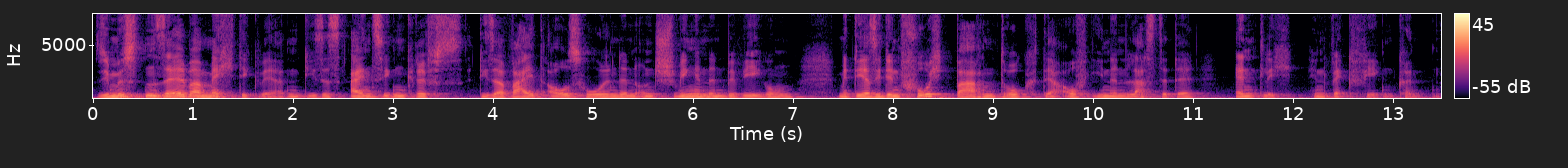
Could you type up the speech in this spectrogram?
Sie müssten selber mächtig werden dieses einzigen Griffs, dieser weit ausholenden und schwingenden Bewegung, mit der Sie den furchtbaren Druck, der auf Ihnen lastete, endlich hinwegfegen könnten.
